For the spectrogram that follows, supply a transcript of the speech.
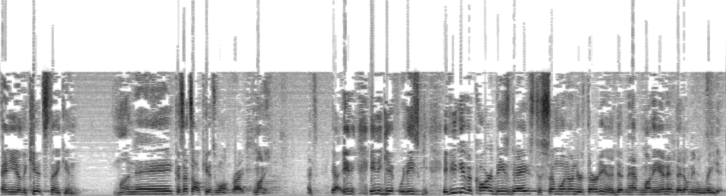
And you know, the kid's thinking, money, because that's all kids want, right? Money. That's, yeah, any, any gift with these, if you give a card these days to someone under 30 and it doesn't have money in it, they don't even read it.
